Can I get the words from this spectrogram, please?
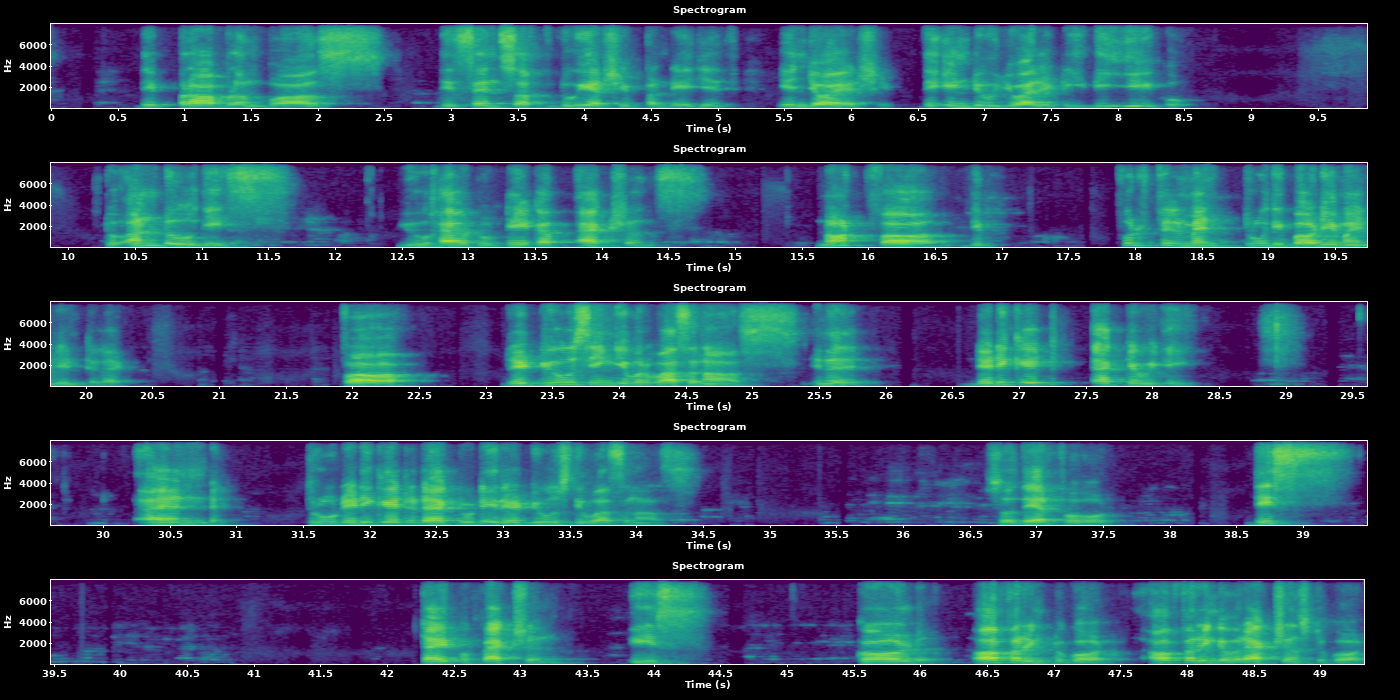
The problem was the sense of doership and enjoyership the individuality, the ego. To undo this, you have to take up actions, not for the fulfillment through the body, mind, intellect, for reducing your vasanas in a dedicated activity. And through dedicated activity, reduce the vasanas. So therefore, this type of action is called offering to God, offering our actions to God.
